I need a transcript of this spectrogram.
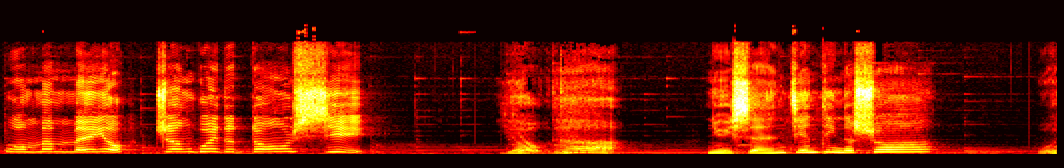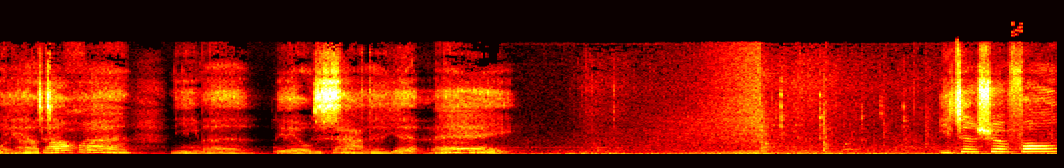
我们没有珍贵的东西。”有的，女神坚定地说。我要交换你们流下的眼泪。一阵旋风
